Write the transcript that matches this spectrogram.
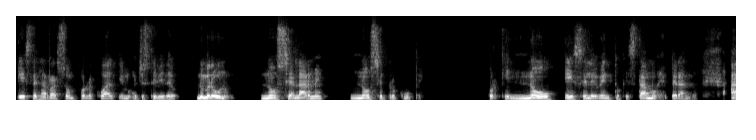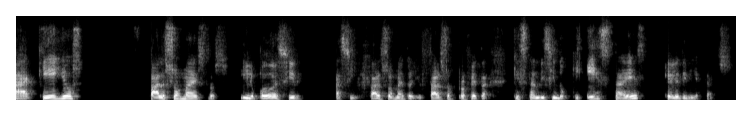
esta es la razón por la cual hemos hecho este video. Número uno, no se alarme, no se preocupe, porque no es el evento que estamos esperando. A aquellos falsos maestros, y lo puedo decir así, falsos maestros y falsos profetas que están diciendo que esta es, ¿qué le diría, Carlos?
